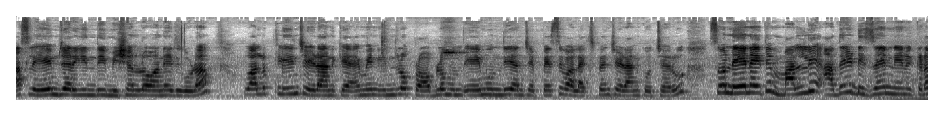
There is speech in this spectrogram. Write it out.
అసలు ఏం జరిగింది మిషన్లో అనేది కూడా వాళ్ళు క్లీన్ చేయడానికి ఐ మీన్ ఇందులో ప్రాబ్లం ఉంది ఏముంది అని చెప్పేసి వాళ్ళు ఎక్స్ప్లెయిన్ చేయడానికి వచ్చారు. సో నేనైతే మళ్ళీ అదే డిజైన్ నేను ఇక్కడ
